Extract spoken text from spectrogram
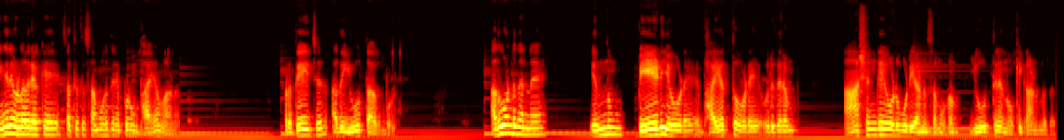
ഇങ്ങനെയുള്ളവരെയൊക്കെ സത്യത്തിൽ സമൂഹത്തിന് എപ്പോഴും ഭയമാണ്. പ്രത്യേകിച്ച് അത് യൂത്ത് ആകുമ്പോൾ. അതുകൊണ്ട് തന്നെ എന്നും പേടിയോടെ ഭയത്തോടെ ഒരുതരം ആശങ്കയോടുകൂടിയാണ് സമൂഹം യൂത്തിനെ നോക്കിക്കാണുന്നത്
